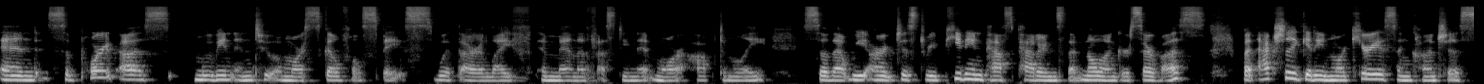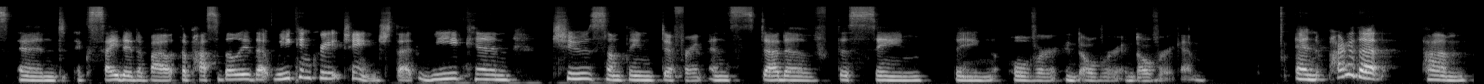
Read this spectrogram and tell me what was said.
and support us moving into a more skillful space with our life and manifesting it more optimally so that we aren't just repeating past patterns that no longer serve us, but actually getting more curious and conscious and excited about the possibility that we can create change, that we can choose something different instead of the same thing over and over and over again. And part of that um,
